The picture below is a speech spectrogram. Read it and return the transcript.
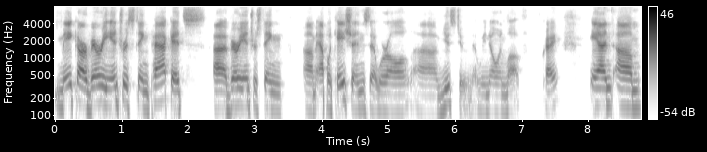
make our very interesting packets, uh, very interesting um, applications that we're all uh, used to, that we know and love. Okay, and um,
